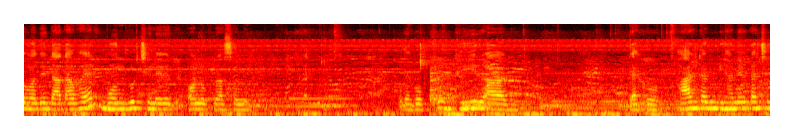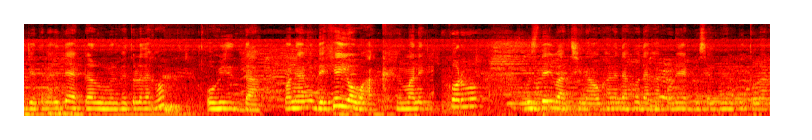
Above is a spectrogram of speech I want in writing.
তোমাদের দাদা ভাইয়ের বন্ধুর ছেলের অন্নপ্রাশনে। দেখো, খুব ভিড় আর দেখো ফার্স্ট আমি বিহানের কাছে যেতে না যেতে একটা রুমের ভেতরে দেখো, অভিজিৎ দা। মানে আমি দেখেই অবাক। মানে কী করব? বুঝতেই পারছি না। ওখানে দেখো, দেখা করে একটু সেলফি তোলার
